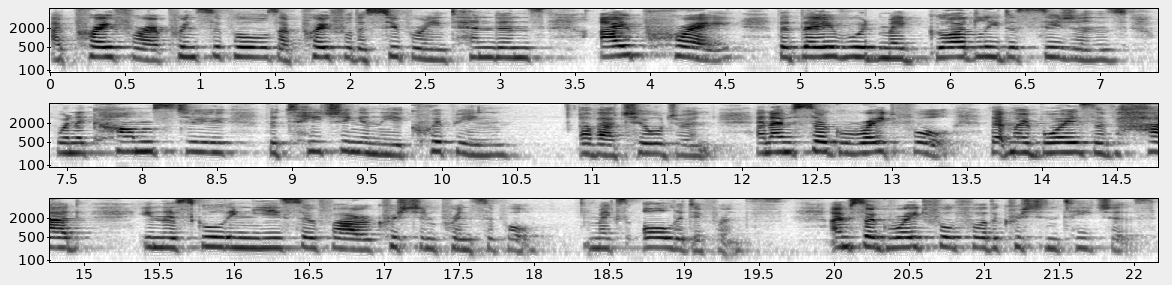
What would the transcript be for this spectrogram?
I pray for our principals. I pray for the superintendents. I pray that they would make godly decisions when it comes to the teaching and the equipping of our children. And I'm so grateful that my boys have had in their schooling years so far a Christian principal. It makes all the difference. I'm so grateful for the Christian teachers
